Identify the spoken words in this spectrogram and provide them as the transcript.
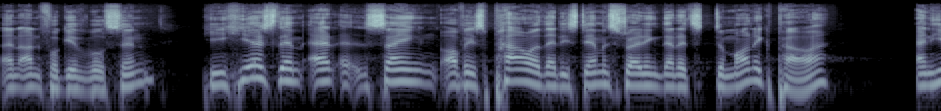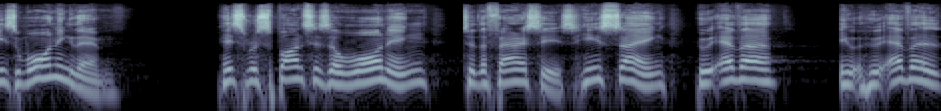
an unforgivable sin. He hears them at, uh, saying of his power that he's demonstrating that it's demonic power, and he's warning them. His response is a warning to the Pharisees. He's saying, whoever, whoever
